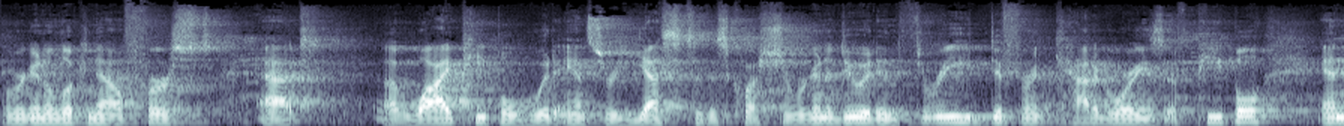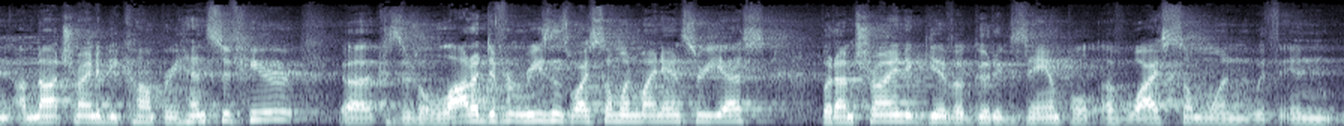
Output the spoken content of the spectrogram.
And we're going to look now first at uh, why people would answer yes to this question. We're going to do it in three different categories of people. And I'm not trying to be comprehensive here because uh, there's a lot of different reasons why someone might answer yes, but I'm trying to give a good example of why someone within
